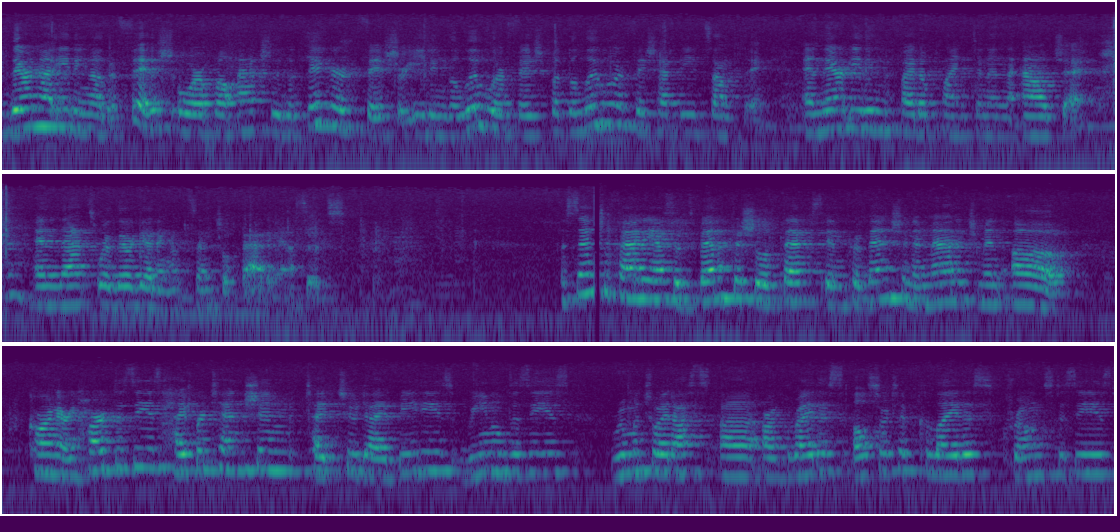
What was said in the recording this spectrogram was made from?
They're not eating other fish, or, well, actually the bigger fish are eating the littler fish, but the littler fish have to eat something. And they're eating the phytoplankton and the algae. And that's where they're getting essential fatty acids. Essential fatty acids' beneficial effects in prevention and management of coronary heart disease, hypertension, type 2 diabetes, renal disease, rheumatoid uh, arthritis, ulcerative colitis, Crohn's disease,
